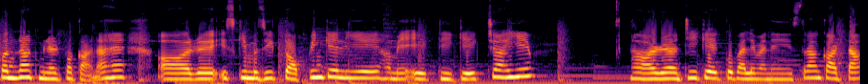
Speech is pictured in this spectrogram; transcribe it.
15 मिनट पकाना है और इसकी मज़ीद टॉपिंग के लिए हमें एक टी केक चाहिए। और ठीक है एक को पहले मैंने इस तरह काटा,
